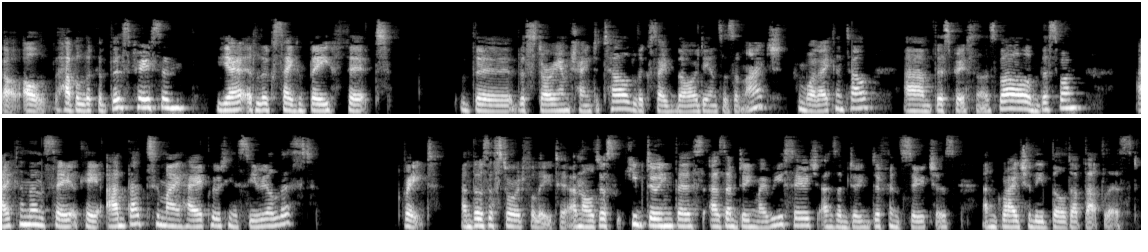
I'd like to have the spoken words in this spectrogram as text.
I'll, I'll have a look at this person. Yeah, it looks like they fit the the story I'm trying to tell. It looks like the audience is a match from what I can tell. Um, this person as well, and this one. I can then say, okay, add that to my high protein cereal list. Great. And those are stored for later. And I'll just keep doing this as I'm doing my research, as I'm doing different searches, and gradually build up that list.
